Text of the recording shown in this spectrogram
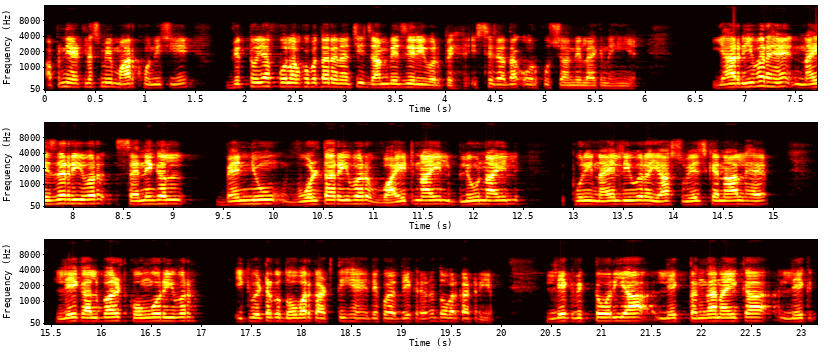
अपने एटलस में मार्क होनी चाहिए। विक्टोरिया फॉल आपको पता रहना चाहिए जाम्बेजी रिवर पे है। इससे ज़्यादा और कुछ जानने लायक नहीं है। यहाँ रिवर है, Niger river, Senegal, Benue, Volta river, white Nile, blue Nile, पूरी नाइल रिवर है। यहाँ सुएज कैनाल है, lake Albert, Congo river, equator को दो बार काटती है। देखो, देख रहे हो ना, दो बार काट रही है। Lake Victoria, lake Tanganyika, lake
